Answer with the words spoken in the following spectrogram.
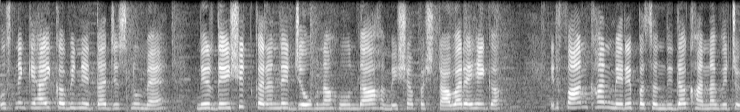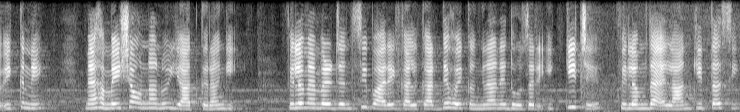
ਉਸਨੇ ਕਿਹਾ ਇੱਕ ਅਭਿਨੇਤਾ ਜਿਸ ਨੂੰ ਮੈਂ ਨਿਰਦੇਸ਼ਿਤ ਕਰਨ ਦੇ ਯੋਗ ਨਾ ਹੋਣ ਦਾ ਹਮੇਸ਼ਾ ਪਛਤਾਵਾ ਰਹੇਗਾ। ਇਰਫਾਨ ਖਾਨ ਮੇਰੇ ਪਸੰਦੀਦਾ ਖਾਨਾਂ ਵਿੱਚੋਂ ਇੱਕ ਨੇ। ਮੈਂ ਹਮੇਸ਼ਾ ਉਹਨਾਂ ਨੂੰ ਯਾਦ ਕਰਾਂਗੀ। ਫਿਲਮ ਐਮਰਜੈਂਸੀ ਬਾਰੇ ਗੱਲ ਕਰਦੇ ਹੋਏ ਕੰਗਨਾ ਨੇ 2021 'ਚ ਫਿਲਮ ਦਾ ਐਲਾਨ ਕੀਤਾ ਸੀ।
